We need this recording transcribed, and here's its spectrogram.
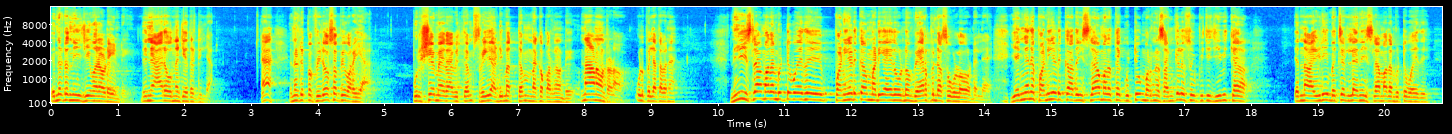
എന്നിട്ട് നീ ജീവനോടെയുണ്ട് നിന്നെ ആരും ഒന്നും ചെയ്തിട്ടില്ല. ഏ? എന്നിട്ട് ഇപ്പോൾ ഫിലോസഫി പറയുക പുരുഷ മേധാവിത്വം സ്ത്രീ അടിമത്തം എന്നൊക്കെ പറഞ്ഞുകൊണ്ട് നാണം ഉണ്ടോ ഉളുപ്പില്ലാത്തവനെ. നീ ഇസ്ലാം മതം വിട്ടുപോയത് പണിയെടുക്കാൻ മടിയായതുകൊണ്ടും വേർപ്പിന്റെ അസുഖമുള്ളതുകൊണ്ടല്ലേ എങ്ങനെ പണിയെടുക്കാതെ ഇസ്ലാം മതത്തെ കുറ്റവും പറഞ്ഞ് സംഖ്യകൾ സൂപ്പിച്ച് ജീവിക്കുക എന്ന ഐഡിയ വെച്ചിട്ടില്ല നീ ഇസ്ലാം മതം വിട്ടുപോയത്?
